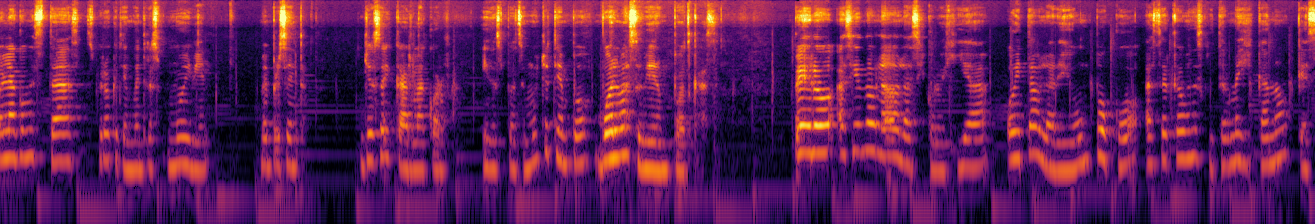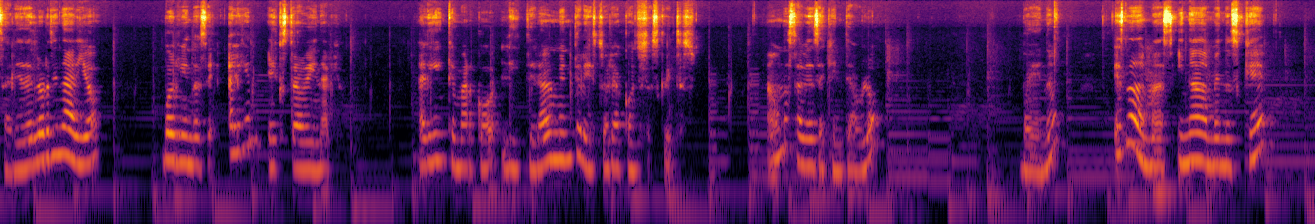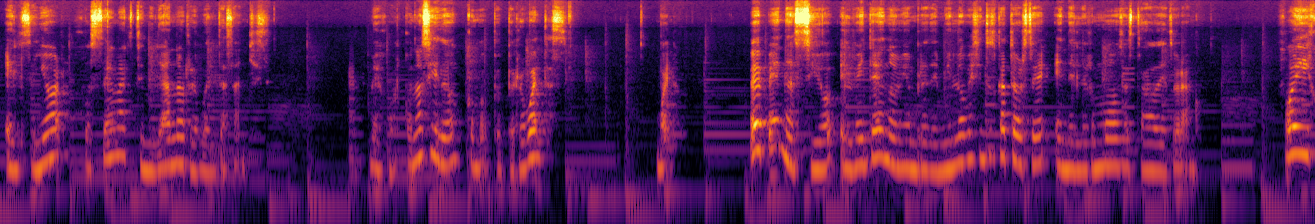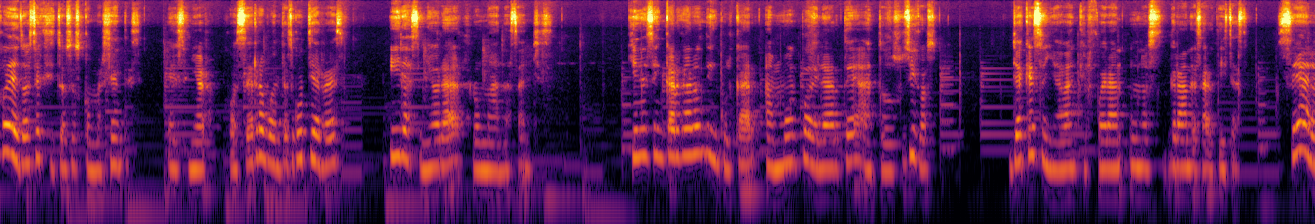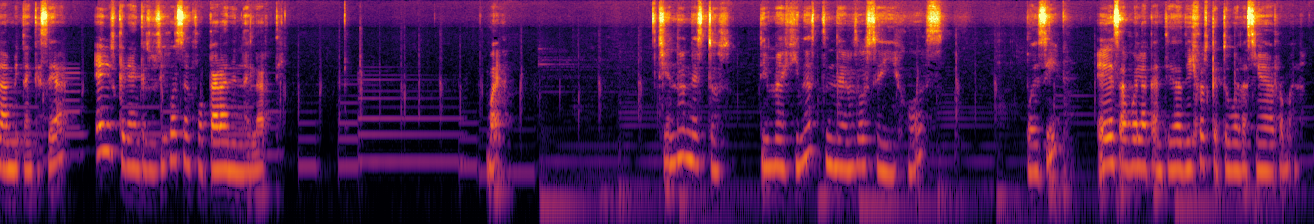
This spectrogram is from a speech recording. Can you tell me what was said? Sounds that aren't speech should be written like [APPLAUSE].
Hola, ¿cómo estás? Espero que te encuentres muy bien. Me presento. Yo soy Carla Corva y después de mucho tiempo vuelvo a subir un podcast. Pero haciendo hablado de la psicología, hoy te hablaré un poco acerca de un escritor mexicano que salió del ordinario volviéndose alguien extraordinario. Alguien que marcó literalmente la historia con sus escritos. ¿Aún no sabes de quién te hablo? Bueno, es nada más y nada menos que el señor José Maximiliano Revuelta Sánchez mejor conocido como Pepe Revueltas. Bueno, Pepe nació el 20 de noviembre de 1914 en el hermoso estado de Durango. Fue hijo de dos exitosos comerciantes, el señor José Revueltas Gutiérrez y la señora Romana Sánchez, quienes se encargaron de inculcar amor por el arte a todos sus hijos, ya que soñaban que fueran unos grandes artistas, sea el ámbito en que sea, ellos querían que sus hijos se enfocaran en el arte. Bueno, Siendo honestos, ¿te imaginas tener 12 hijos? Pues sí, esa fue la cantidad de hijos que tuvo la señora Romana.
